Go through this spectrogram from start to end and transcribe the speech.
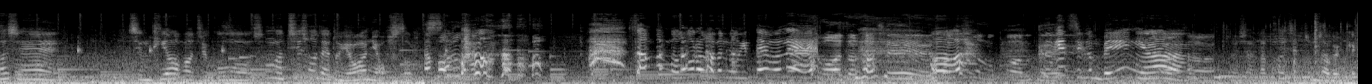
사실 지금 비 와가지고 승마 취소돼도 여한이 없어. 쌈밥 먹으러 가는 거기 때문에 맞아 사실 어. 쌈밥 먹고 와도 돼 그게 지금 메인이야. 맞아. 잠시만 나 컨셉 좀 잡을게.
